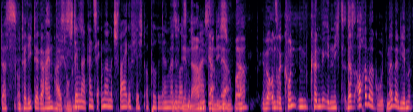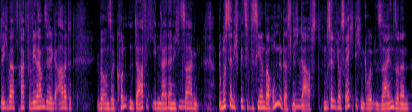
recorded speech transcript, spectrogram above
Das unterliegt der Geheimhaltung. Stimmt, dann kannst du immer mit Schweigepflicht operieren, wenn Also du was den nicht Namen weißt. finde ich super. Über unsere Kunden können wir Ihnen nichts. Das ist auch immer gut, ne? Wenn jemand dich mal fragt, für wen haben Sie denn gearbeitet? Über unsere Kunden darf ich Ihnen leider nichts sagen. Du musst ja nicht spezifizieren, warum du das nicht Genau. darfst. Muss ja nicht aus rechtlichen Gründen sein, sondern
